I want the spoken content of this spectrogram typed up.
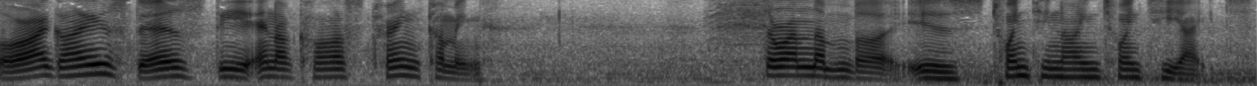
Alright guys, there's the NR class train coming. The run number is 2928.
